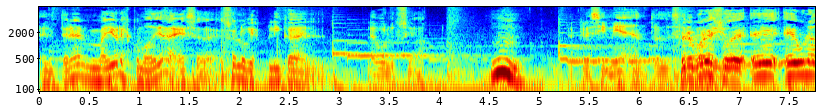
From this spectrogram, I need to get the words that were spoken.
El tener mayores comodidades, eso, eso es lo que explica el- la evolución, Mm, el crecimiento, el desarrollo. Pero por eso, es, es- es una-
